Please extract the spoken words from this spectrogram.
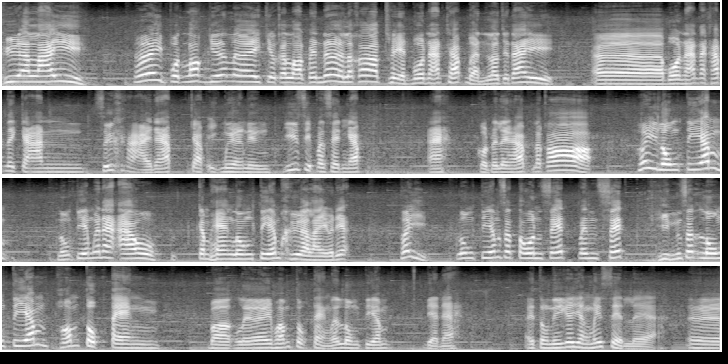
คืออะไร เฮ้ย ปลดล็อกเยอะเลยเกี่ยวกับหลอดเมเนอร์แล้วก็เทรดโบนัสครับ เหมือนเราจะได้โบนัสนะครับในการซื้อขายนะครับ กับอีกเมืองหนึ่ง20%ครับ อะ กดไปเลยครับ แล้วก็ เฮ้ยลงเตียม ลงเตียมก็น่าเอากำแพงลงเตียมคืออะไรวะเนี่ยเฮ้ย ลงเตียมสโตนเซตเป็นเซตหินสลงเตียม พร้อมตกแต่ง บอกเลยพร้อมตกแต่งแล้วลงเตียม เดี๋ยวนะ ไอ้ตรงนี้ก็ยังไม่เสร็จเลยอะเออ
